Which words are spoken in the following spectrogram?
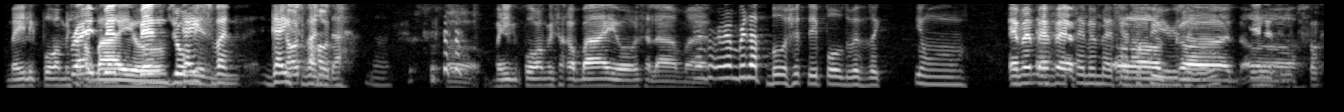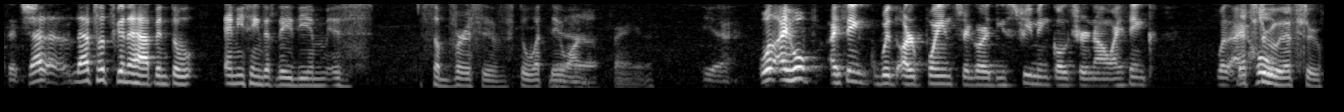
Mahilig po kami sa Private kabayo. Benjamin. guys, Van, guys Shout out. Vanda. Oh, mahilig po kami sa kabayo. Salamat. Remember, remember that bullshit they pulled with like yung MMFF. MMFF a oh, few years ago. God. Yeah, Oh. dude, fuck that shit. that that's what's gonna happen to anything that they deem is subversive to what they want. Yeah. Well, I hope. I think with our points regarding streaming culture now, I think. Well, I That's hope, true. That's true.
